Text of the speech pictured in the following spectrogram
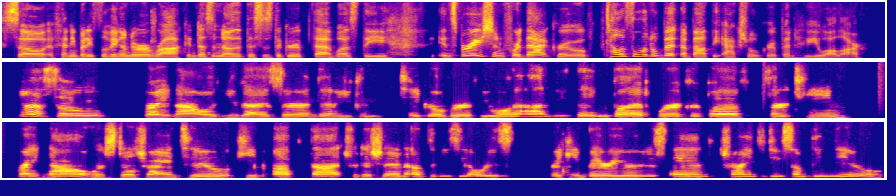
So if anybody's living under a rock and doesn't know that this is the group that mm-hmm. was the inspiration for that group, tell us a little bit about the actual group and who you all are. Yeah. So right now, you guys, Sarah and Danny, you can take over if you want to add anything, but we're a group of 13 right now. We're still trying to keep up that tradition of Divisi always breaking barriers and trying to do something new.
